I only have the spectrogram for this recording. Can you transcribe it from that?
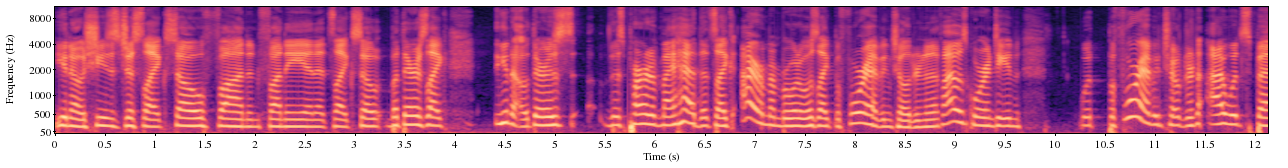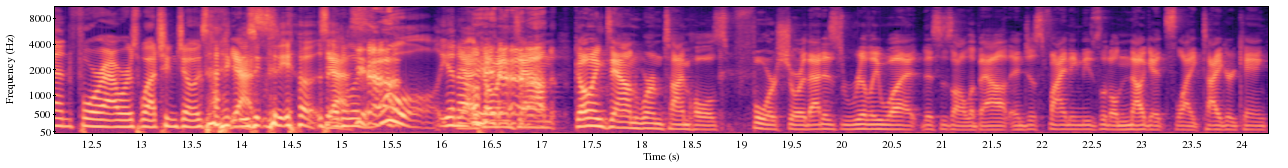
you know, she's just like so fun and funny, and it's like so. But there's like, you know, there's this part of my head that's like, I remember what it was like before having children, and if I was quarantined. With, before having children, I would spend four hours watching Joe Exotic Yes. music videos, and Yes. it would Yeah. rule. You know, Yeah, going down going down worm time holes for sure. That is really what this is all about. And just finding these little nuggets like Tiger King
